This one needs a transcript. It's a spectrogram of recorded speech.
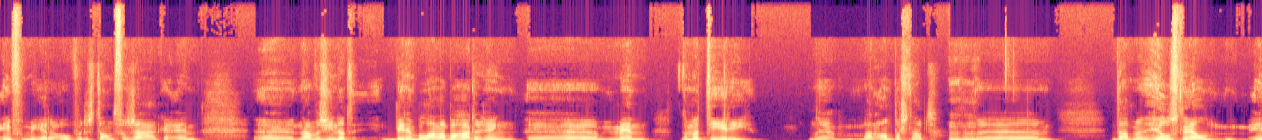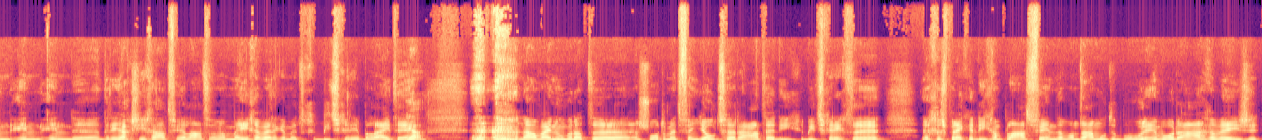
informeren over de stand van zaken. En nou, we zien dat binnen belangenbehartiging men de materie nou ja, maar amper snapt. Mm -hmm. Dat men heel snel in, in, in de, de reactie gaat van ja, laten we maar mee gaan werken met gebiedsgericht beleid. Hè? Ja. nou, wij noemen dat uh, een soort met van Joodse raad, hè? die gebiedsgerichte uh, gesprekken die gaan plaatsvinden, want daar moeten boeren in worden aangewezen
